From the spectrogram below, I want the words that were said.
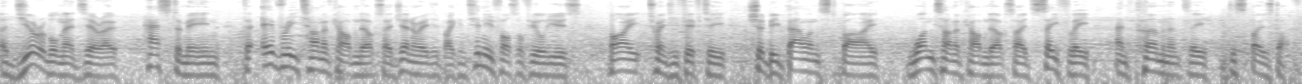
a durable net zero, has to mean for every tonne of carbon dioxide generated by continued fossil fuel use by 2050 should be balanced by one tonne of carbon dioxide safely and permanently disposed of.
